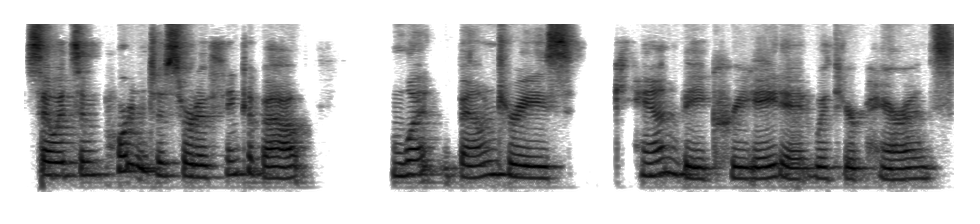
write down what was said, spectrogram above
So it's important to sort of think about what boundaries can be created with your parents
